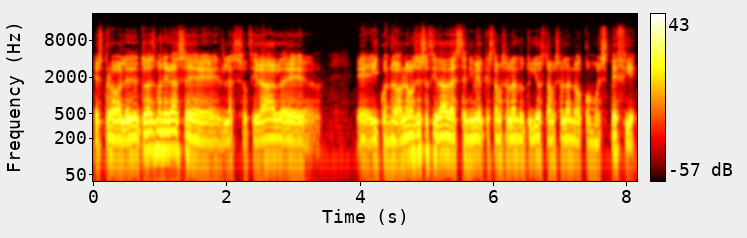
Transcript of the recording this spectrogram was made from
es probable. De todas maneras, eh, la sociedad, eh, eh, y cuando hablamos de sociedad a este nivel que estamos hablando tú y yo, estamos hablando como especie,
